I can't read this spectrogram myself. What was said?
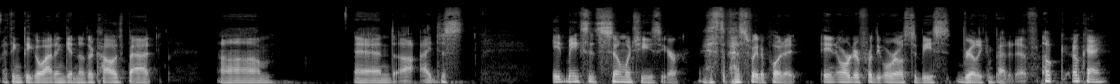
I think they go out and get another college bat. Um, and uh, I just, it makes it so much easier. It's the best way to put it in order for the Orioles to be really competitive. Okay, okay.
